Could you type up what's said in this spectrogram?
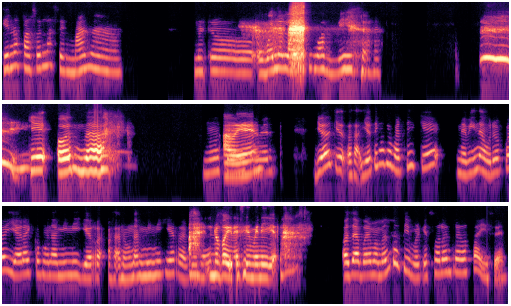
¿Qué nos pasó en la semana? Nuestro, bueno, en los últimos días. ¿Qué onda? No A ver. saber. Yo, yo, o sea, yo tengo que partir que me vine a Europa y ahora hay como una mini guerra, o sea, no una mini guerra, pero, No podéis decirme ni guerra. O sea, por el momento sí, porque solo entre dos países,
